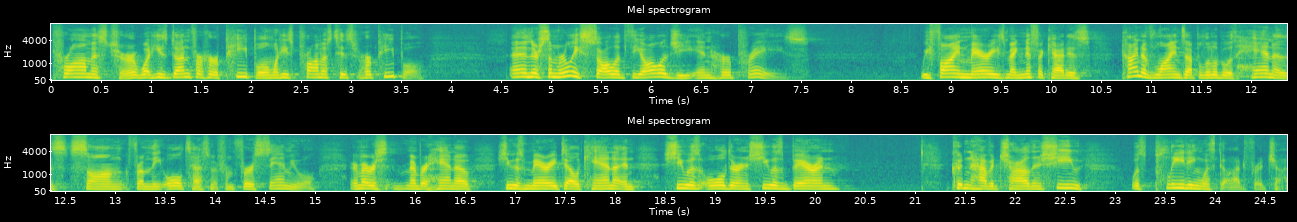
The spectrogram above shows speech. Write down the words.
promised her, what he's done for her people, and what he's promised his, her people. And there's some really solid theology in her praise. We find Mary's Magnificat is kind of lines up a little bit with Hannah's song from the Old Testament, from 1 Samuel. Remember, remember Hannah, she was married to Elkanah, and she was older and she was barren, couldn't have a child, and she was pleading with God for a child.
